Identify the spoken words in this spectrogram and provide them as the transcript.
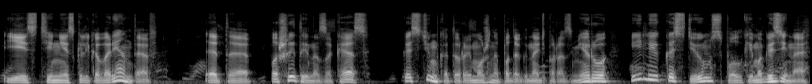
Есть несколько вариантов. Это пошитый на заказ, костюм, который можно подогнать по размеру, или костюм с полки магазина.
